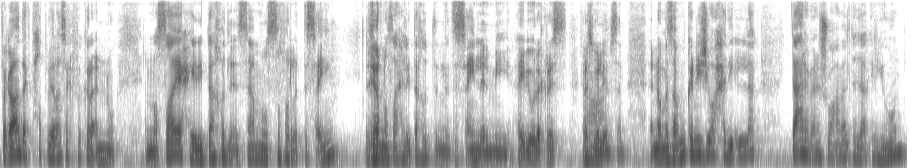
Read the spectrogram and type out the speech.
فكمان بدك تحط براسك فكرة إنه النصايح اللي بتاخذ الإنسان من الصفر لل 90 غير النصائح اللي بتاخذ من 90 لل 100 هي بيقولها كريس كريس آه. ويليامسون إنه مثلا ممكن يجي واحد يقول لك بتعرف أنا شو عملت هذاك اليوم؟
